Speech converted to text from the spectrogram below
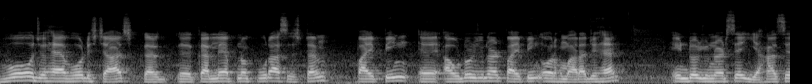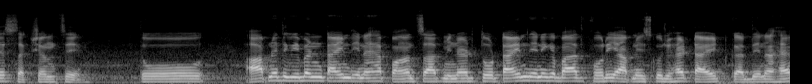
वो जो है वो डिस्चार्ज कर कर ले अपना पूरा system piping outdoor unit piping और हमारा जो है इंडोर यूनिट से, यहाँ से सक्शन से। तो आपने तकरीबन टाइम देना है पाँच सात मिनट तो टाइम देने के बाद फौरी आपने इसको जो है टाइट कर देना है।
